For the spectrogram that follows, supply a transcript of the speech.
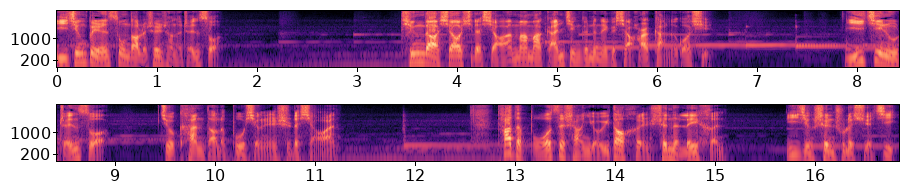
已经被人送到了镇上的诊所。听到消息的小安妈妈赶紧跟着那个小孩赶了过去。一进入诊所，就看到了不省人事的小安，他的脖子上有一道很深的勒痕。已经渗出了血迹。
